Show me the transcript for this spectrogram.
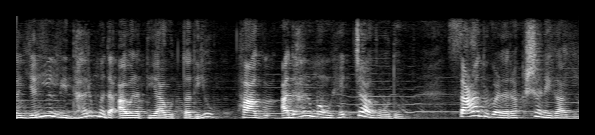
ಎಲ್ಲೆಲ್ಲಿ ಧರ್ಮದ ಅವನತಿಯಾಗುತ್ತದೆಯೋ ಹಾಗೂ ಅಧರ್ಮವು ಹೆಚ್ಚಾಗುವುದು, ಸಾಧುಗಳ ರಕ್ಷಣೆಗಾಗಿ,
